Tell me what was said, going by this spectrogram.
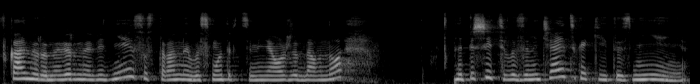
в камеру наверное виднее со стороны вы смотрите меня уже давно. Напишите вы замечаете какие-то изменения?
